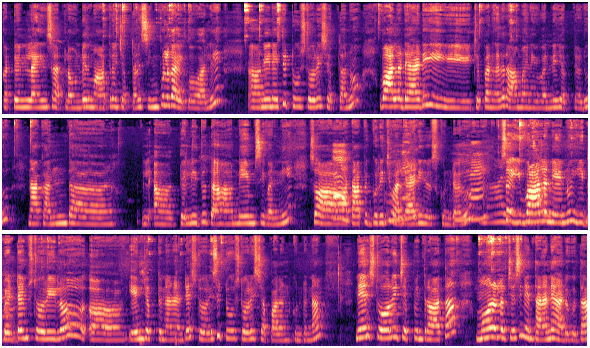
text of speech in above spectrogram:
ఒక టెన్ లైన్స్ అట్లా ఉండేది మాత్రమే చెప్తాను. సింపుల్గా అయిపోవాలి. నేనైతే టూ స్టోరీస్ చెప్తాను. వాళ్ళ డాడీ చెప్పాను కదా రామాయణం ఇవన్నీ చెప్తాడు. నాకు అంత తెలీదు నేమ్స్ ఇవన్నీ. సో ఆ టాపిక్ గురించి వాళ్ళ డాడీ చూసుకుంటారు. సో ఇవాళ నేను ఈ బెడ్ టైమ్ స్టోరీలో ఏం చెప్తున్నానంటే స్టోరీస్ టూ స్టోరీస్ చెప్పాలనుకుంటున్నా. నేను స్టోరీ చెప్పిన తర్వాత మోరల్ వచ్చేసి నేను తననే అడుగుతా.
